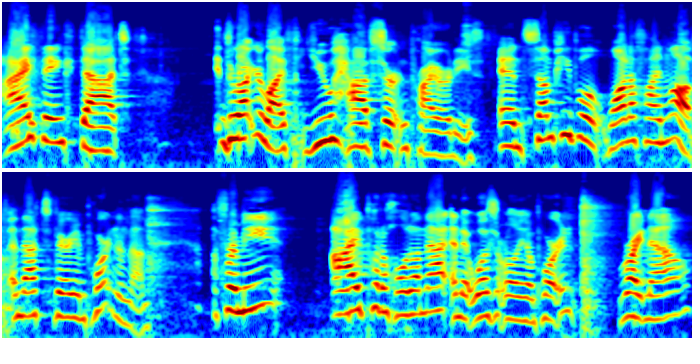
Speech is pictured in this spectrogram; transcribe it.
I think that throughout your life, you have certain priorities, and some people want to find love, and that's very important in them. For me, I put a hold on that, and it wasn't really important right now.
